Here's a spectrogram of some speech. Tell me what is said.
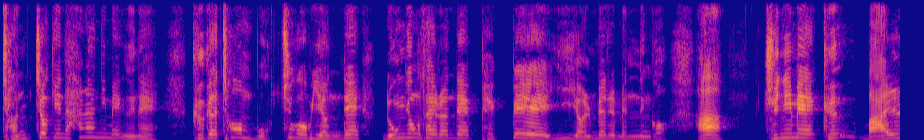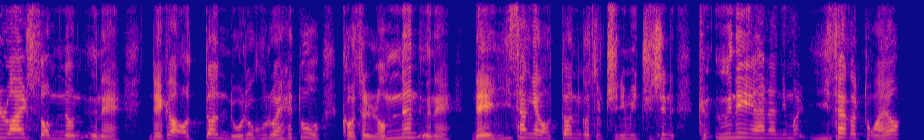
전적인 하나님의 은혜 그가 처음 목축업이었는데 농경사였는데 백배의 이 열매를 맺는 거 아 주님의 그 말로 할 수 없는 은혜, 내가 어떤 노력으로 해도 그것을 넘는 은혜, 내 이상의 어떤 것을 주님이 주시는 그 은혜의 하나님을 이삭을 통하여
